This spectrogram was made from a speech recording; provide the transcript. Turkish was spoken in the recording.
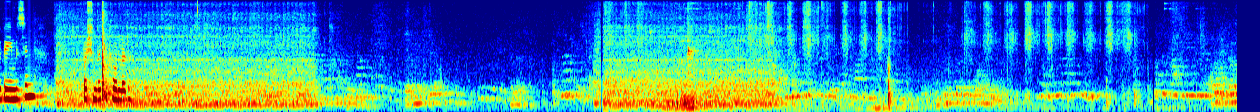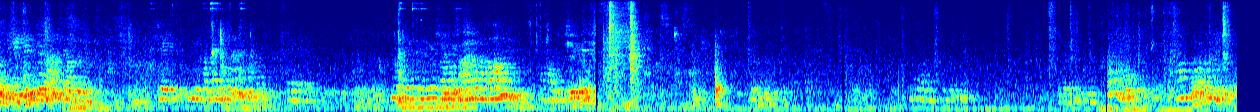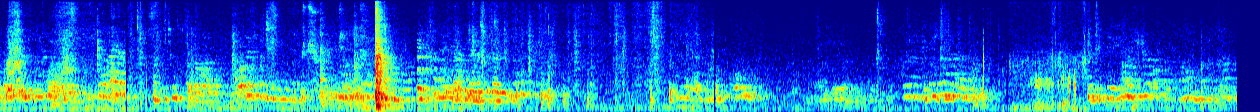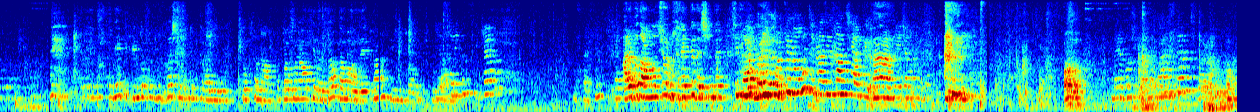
bebeğimizin başındaki torları. Ne? 1900 kaç yılında tarihi? 96. 96 yılında Damal'da yapılan birinci olmuştur. Arabada anlatıyorum sürekli de şimdi. Şimdi Tamam. yok öyle öbür türlü olunca biraz insan şey yapıyor. Ha. Heyecanlanıyor. Bana bak. Merhaba, hoş geldiniz. Tamam.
